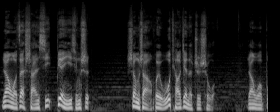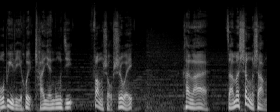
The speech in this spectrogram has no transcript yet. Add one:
让我在陕西便宜行事，圣上会无条件的支持我，让我不必理会谗言攻击，放手施为。看来咱们圣上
